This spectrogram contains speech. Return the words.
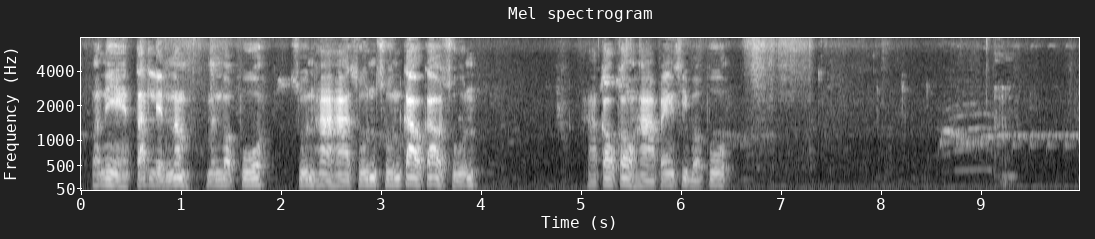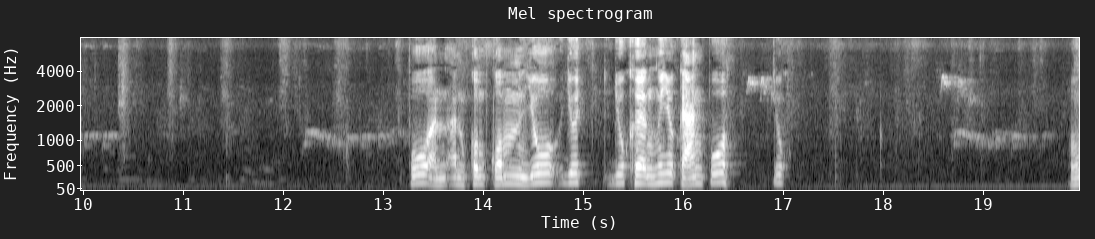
ต อนนี้ตัดเหรียญน้ำมันบอกปูศูนย์ห้าห้าศูนย์ศูนย์เก้าเก้าศูนย์หาเก้าเก้าหาไปยังสี่บอกปูปูอันอันกลมๆอยู่อยู่อยู่เครื่องหรืออยู่กลางปูอยู่โอ้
